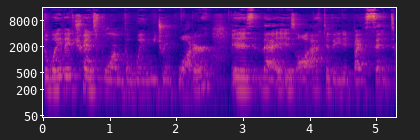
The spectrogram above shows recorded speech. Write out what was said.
The way they've transformed the way we drink water is that it is all activated by scent.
